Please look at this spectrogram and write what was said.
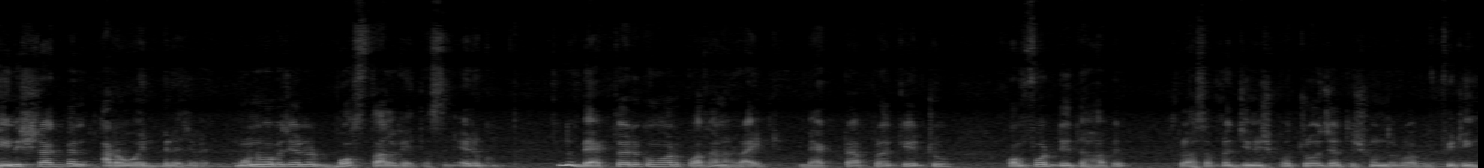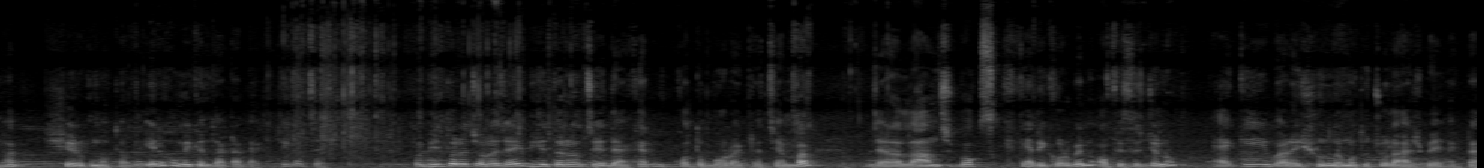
জিনিস রাখবেন আরও ওয়েট বেড়ে যাবে। মনে হবে যেন বস্তা আলগাইতেছেন, এরকম। কিন্তু ব্যাগ তো এরকম হওয়ার কথা না রাইট ব্যাগটা আপনাকে একটু কমফোর্ট দিতে হবে। প্লাস আপনার জিনিসপত্রও যাতে সুন্দরভাবে ফিটিং হয় সেরকম হতে হবে এরকমই কিন্তু একটা ব্যাগ ঠিক আছে? তো ভিতরে চলে যাই। ভিতরে হচ্ছে দেখেন কত বড় একটা চেম্বার যারা লাঞ্চ বক্স ক্যারি করবেন অফিসের জন্য, একেবারে সুন্দর মতো চলে আসবে। একটা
